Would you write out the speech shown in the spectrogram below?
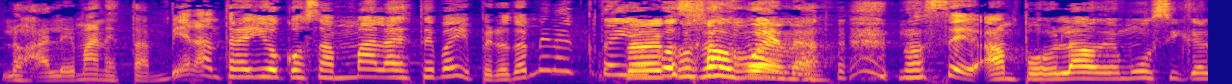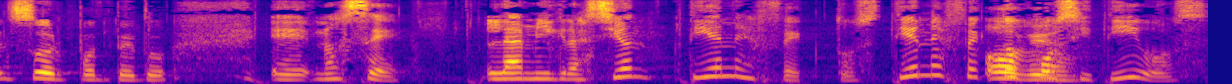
Los alemanes también han traído cosas malas a este país, pero también han traído Pero cosas, cosas buenas. buenas. No sé, han poblado de música el sur, ponte tú. Eh, no sé, la migración tiene efectos, tiene efectos Obvio. positivos.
